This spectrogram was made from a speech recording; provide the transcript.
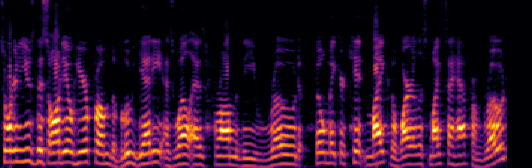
So we're going to use this audio here from the Blue Yeti as well as from the Rode Filmmaker Kit mic, the wireless mics I have from Rode.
